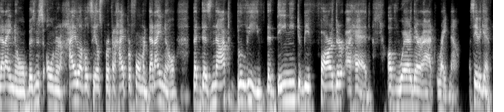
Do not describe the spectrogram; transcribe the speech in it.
that I know, business owner, high level salesperson, high performer that I know that does not believe that they need to be farther ahead of where they're at right now. I'll say it again.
